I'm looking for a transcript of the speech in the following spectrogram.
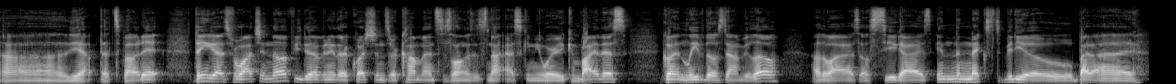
uh, yeah, that's about it. Thank you guys for watching though. If you do have any other questions or comments, as long as it's not asking me where you can buy this, go ahead and leave those down below. Otherwise, I'll see you guys in the next video. Bye bye.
